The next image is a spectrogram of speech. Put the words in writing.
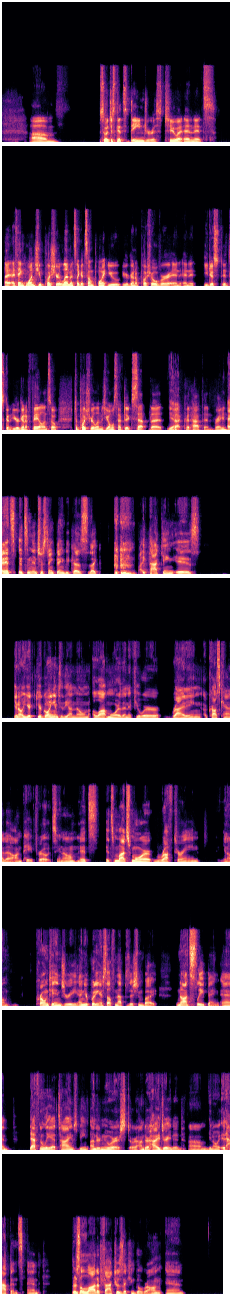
Um, so it just gets dangerous too, and it's. I, I think once you push your limits, like at some point you you're going to push over, and and it you just it's gonna you're going to fail, and so to push your limits, you almost have to accept that yeah. that could happen, right? And it's it's an interesting thing because like bike packing is you know you're you're going into the unknown a lot more than if you were riding across Canada on paved roads you know? It's it's much more rough terrain you know prone to injury and you're putting yourself in that position by not sleeping and definitely at times being undernourished or underhydrated um, you know it happens and there's a lot of factors that can go wrong and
